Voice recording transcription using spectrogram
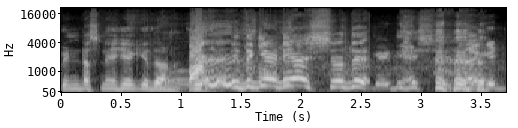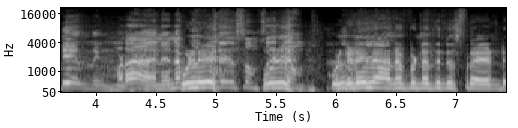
പിണ്ടസ്നേഹിയൊക്കെ ഇതാണ്. ഇത് കേട്ടിയ അശ്വത്. പുള്ളി പുള്ളി- പുള്ളിയുടെ ആനപ്പിണ്ണത്തിന്റെ ആനപ്പിണ്ടത്തിന്റെ സ്പ്രേ ഉണ്ട്.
